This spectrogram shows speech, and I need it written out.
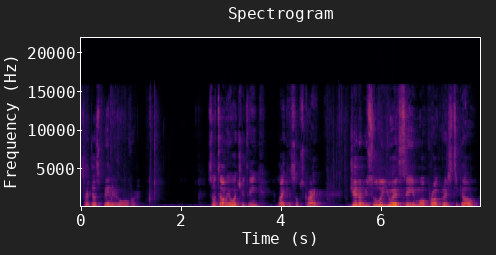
So I just painted over. So tell me what you think. Like and subscribe. JW Solar USA, more progress to go.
